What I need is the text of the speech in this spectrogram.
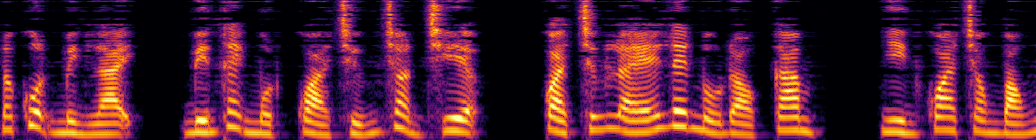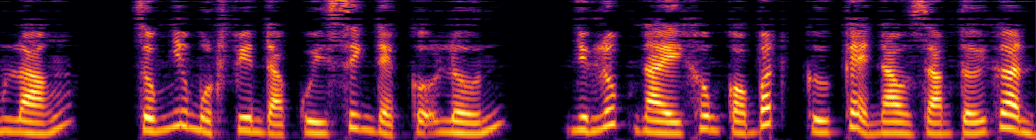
nó cuộn mình lại, biến thành một quả trứng tròn trịa. Quả trứng lóe lên màu đỏ cam, nhìn qua trong bóng láng, giống như một viên đá quý xinh đẹp cỡ lớn, nhưng lúc này không có bất cứ kẻ nào dám tới gần,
